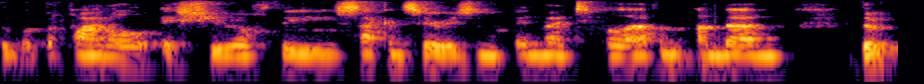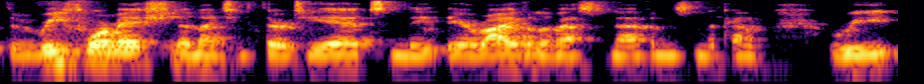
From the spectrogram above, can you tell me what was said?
the, the final issue of the second series in, in 1911 and then the, the reformation in 1938 and the, the arrival of Estyn Evans and the kind of re,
